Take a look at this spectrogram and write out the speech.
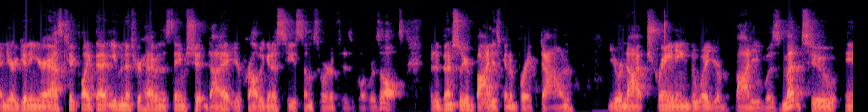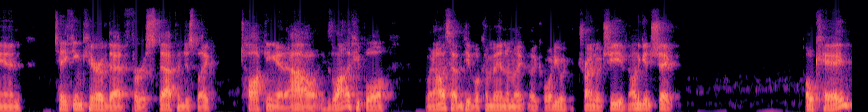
and you're getting your ass kicked like that, even if you're having the same shit diet, you're probably going to see some sort of physical results. But eventually your body's going to break down. You're not training the way your body was meant to. And taking care of that first step and just like talking it out. Because a lot of people, when I was having people come in, I'm like, like, what are you trying to achieve? I want to get in shape. Okay.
